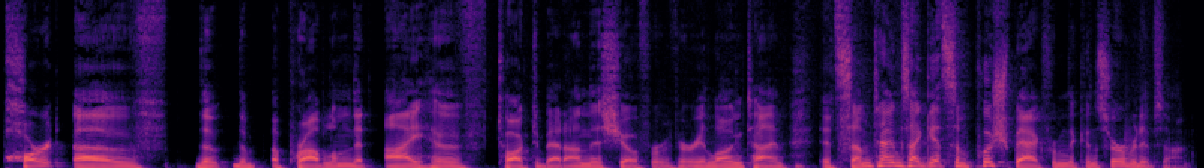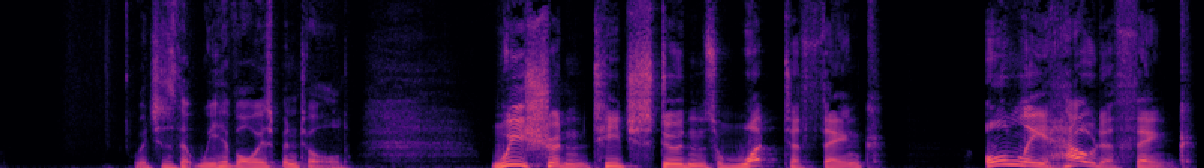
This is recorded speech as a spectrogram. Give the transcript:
part of the, the, a problem that I have talked about on this show for a very long time that sometimes I get some pushback from the conservatives on, which is that we have always been told we shouldn't teach students what to think, only how to think.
